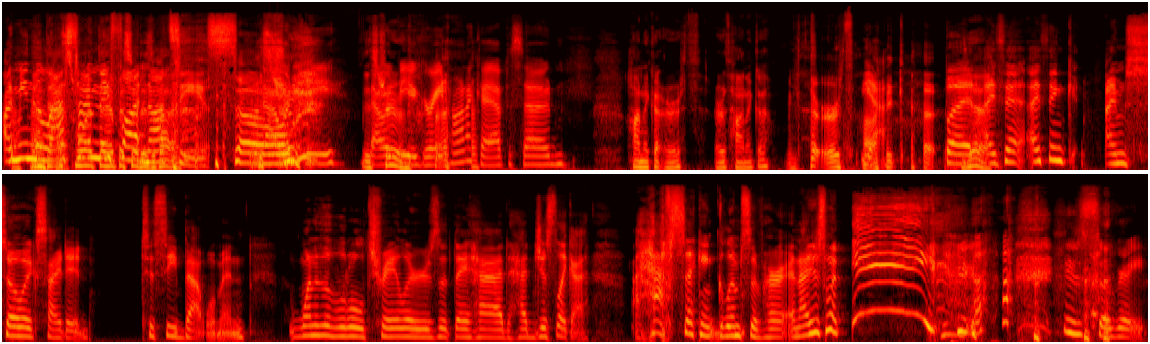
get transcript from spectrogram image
I mean, the last time the they fought. Nazis, so That would be It's that true. would be a great Hanukkah episode. Hanukkah Earth, Earth Hanukkah. Earth Yeah. But Yeah. I think I think I'm so excited to see Batwoman. One of the little trailers that they had had just like a, a half second glimpse of her, and I just went, "Ee!" it was so great.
